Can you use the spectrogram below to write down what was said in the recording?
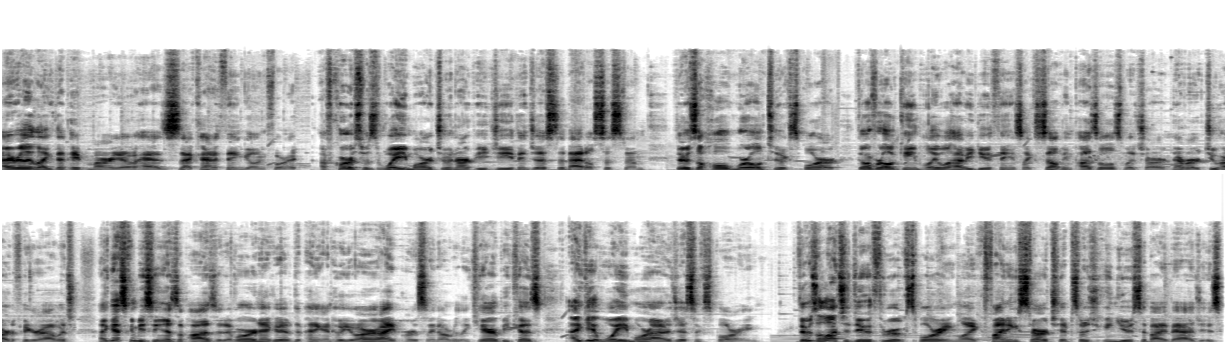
I really like that Paper Mario has that kind of thing going for it. Of course, was way more to an RPG than just the battle system. There's a whole world to explore. The overall gameplay will have you do things like solving puzzles, which are never too hard to figure out, which I guess can be seen as a positive or a negative depending on who you are. I personally don't really care because I get way more out of just exploring. There's a lot to do through exploring, like finding star chips which you can use to buy badges,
